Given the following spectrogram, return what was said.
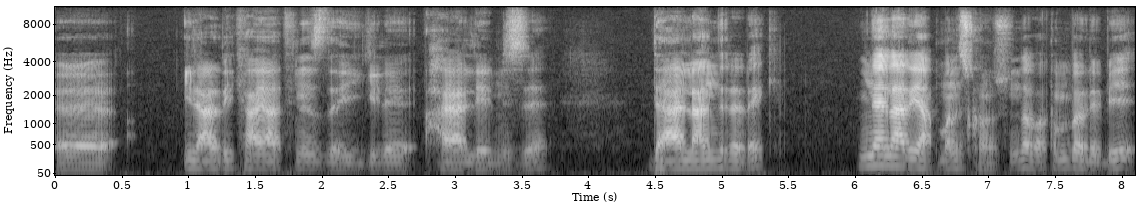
e, ilerideki hayatınızla ilgili hayallerinizi değerlendirerek neler yapmanız konusunda bakın böyle bir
